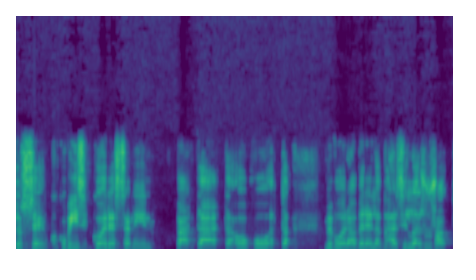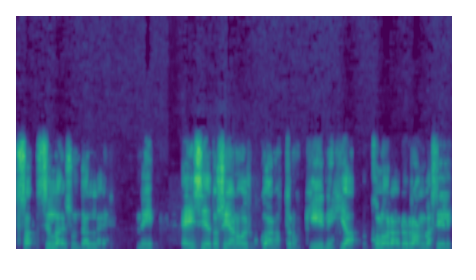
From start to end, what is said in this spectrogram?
jos se koko viisikko edessä, niin päättää, että ok, että me voidaan vedellä vähän sillä sun, sillä sun tälleen. Niin ei siellä tosiaan olisi kukaan ottanut kiinni, ja Colorado rankasi. Eli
